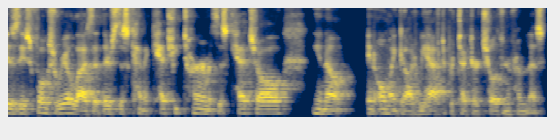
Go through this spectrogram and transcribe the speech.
is these folks realized that there's this kind of catchy term, it's this catch-all, you know, and oh my God, we have to protect our children from this.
